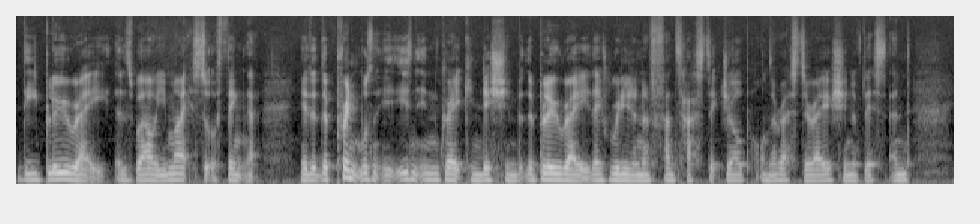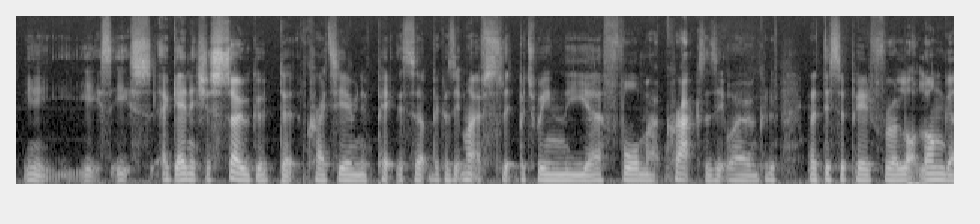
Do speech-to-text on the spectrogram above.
the Blu-ray as well. You might sort of think that you know, the, the print wasn't it isn't in great condition, but the Blu-ray they've really done a fantastic job on the restoration of this, and you know, it's it's again it's just so good that Criterion have picked this up because it might have slipped between the uh, format cracks as it were and could have kind of disappeared for a lot longer.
